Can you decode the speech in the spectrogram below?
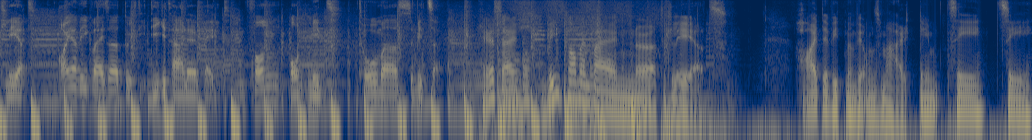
klärt. Euer Wegweiser durch die digitale Welt. Von und mit Thomas Witzer. Grüß euch, willkommen bei Nerd klärt. Heute widmen wir uns mal dem CCC.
